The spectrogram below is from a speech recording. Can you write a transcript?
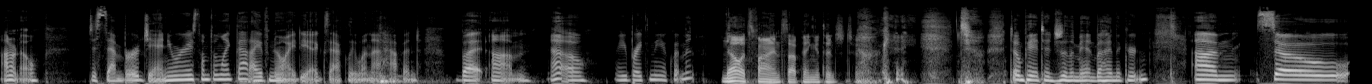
I don't know, December, January, something like that. I have no idea exactly when that happened. But um, uh oh, are you breaking the equipment? no, it's fine. Stop paying attention to it. Okay. Don't pay attention to the man behind the curtain. Um, so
